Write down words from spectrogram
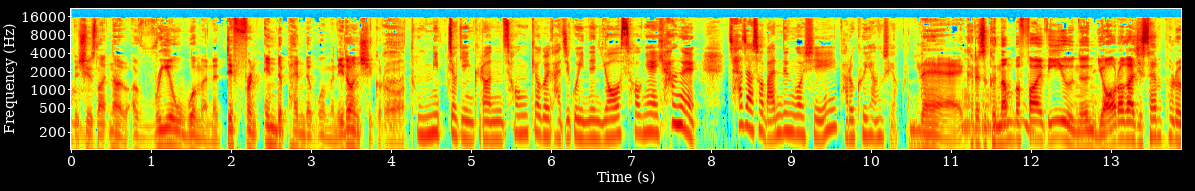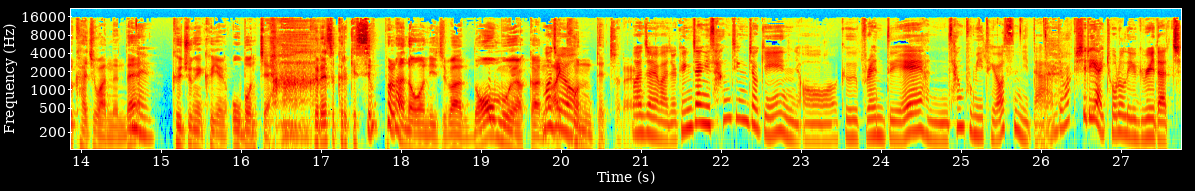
But she was like, no, a real woman, a different, independent woman. 이런 식으로. 독립적인 그런 성격을 가지고 있는 여성의 향을 찾아서 만든 것이 바로 그 향수였군요. 네, 그래서 그 넘버 5 이유는 여러 가지 샘플을 가져왔는데 네. 그 중에 그냥 5번째. 그래서 그렇게 심플한 어원이지만 너무 약간 맞아요. 아이콘 됐잖아요. 맞아요, 맞아요. 굉장히 상징적인 어, 그 브랜드의 한 상품이 되었습니다. 근데 확실히 I totally agree that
